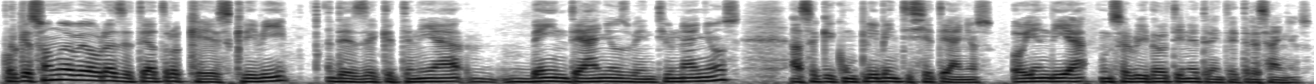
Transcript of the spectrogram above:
porque son nueve obras de teatro que escribí desde que tenía 20 años, 21 años, hasta que cumplí 27 años. Hoy en día un servidor tiene 33 años.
